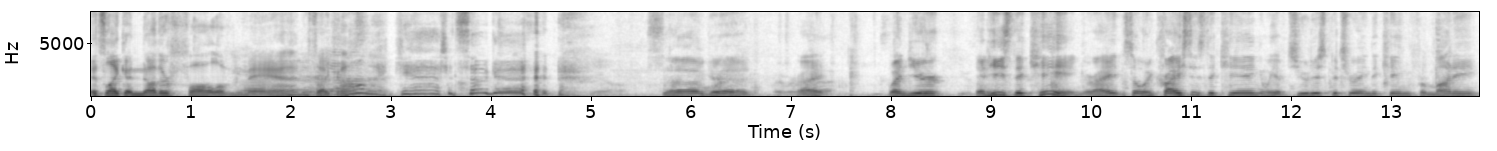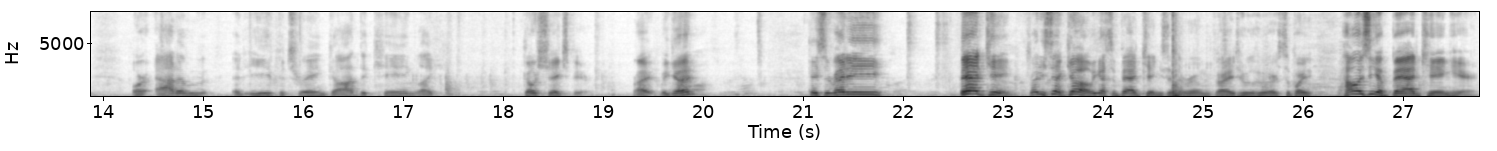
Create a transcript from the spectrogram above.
It's like another fall of man. It's like, oh my gosh, it's so good, so good, Wait, where was right? when you're and he's the king, right? So when Christ is the king, and we have Judas betraying the king for money, or Adam and Eve betraying God the king, like go Shakespeare, right? We good? Okay, so ready? Bad king. Ready, set, go. We got some bad kings in the room, right? Who, who are supporting? How is he a bad king here?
